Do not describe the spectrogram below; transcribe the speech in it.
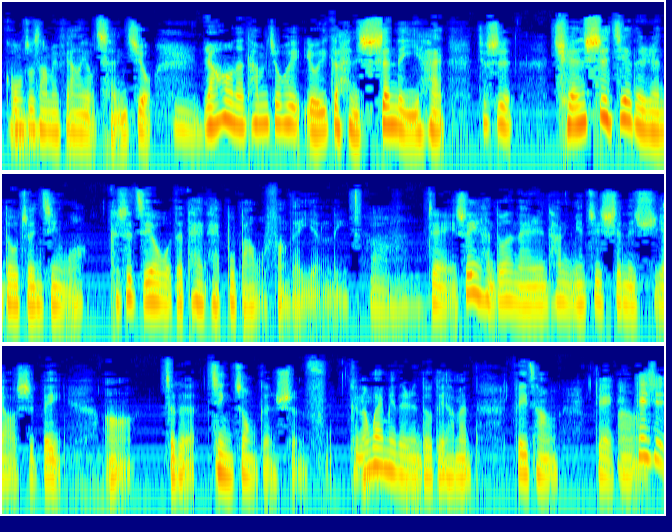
工作上面非常有成就。嗯，然后呢，他们就会有一个很深的遗憾，就是全世界的人都尊敬我，可是只有我的太太不把我放在眼里。嗯，对，所以很多的男人他里面最深的需要是被啊、呃、这个敬重跟顺服。可能外面的人都对他们非常对，嗯、但是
